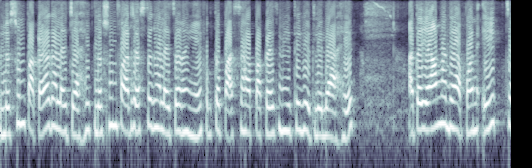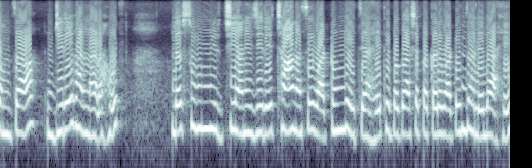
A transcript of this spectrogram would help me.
लसूण पाकळ्या घालायच्या आहेत. लसूण फार जास्त घालायचा आहे फक्त पाच सहा पाकळ्याच मी इथे घेतलेल्या आहेत. आता यामध्ये आपण एक चमचा जिरे घालणार आहोत. लसूण मिरची आणि जिरे छान असे वाटून घ्यायचे आहेत. हे बघा अशा प्रकारे वाटून झालेलं आहे.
